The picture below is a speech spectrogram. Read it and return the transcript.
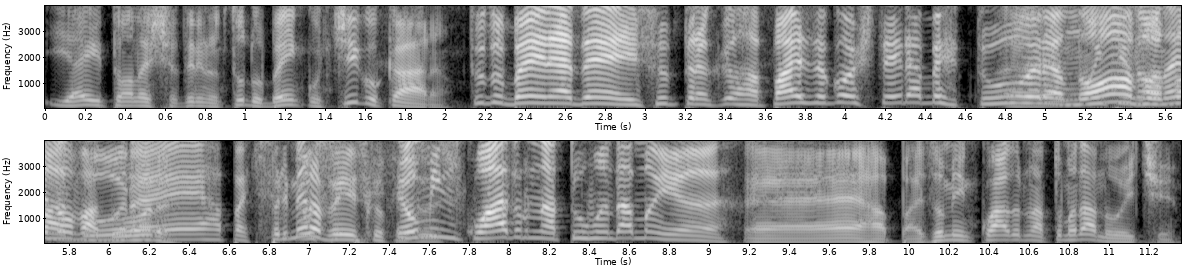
E aí, Tom Alexandrino, tudo bem contigo, cara? Tudo bem, né, Denis? Tudo tranquilo, rapaz? Eu gostei da abertura, é, nova, inovadora. né? Inovadora. É, rapaz. Primeira eu, vez que eu fiz Eu me hoje. enquadro na turma da manhã. É, rapaz, eu me enquadro na turma da noite.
